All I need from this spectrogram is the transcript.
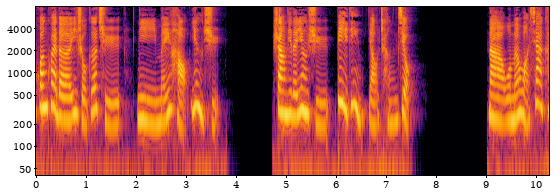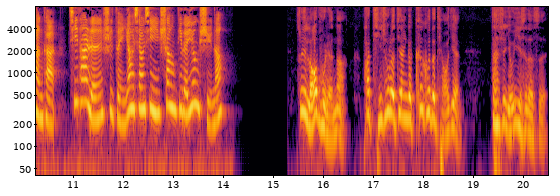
欢快的一首歌曲，你美好应许，上帝的应许必定要成就。那我们往下看看，其他人是怎样相信上帝的应许呢？所以老仆人呢，他提出了这样一个苛刻的条件，但是有意思的是，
